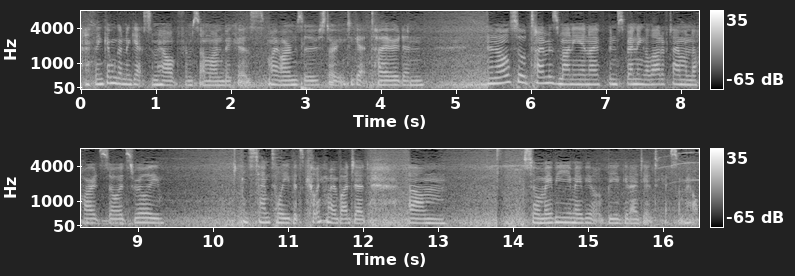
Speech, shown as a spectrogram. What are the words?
I think I'm gonna get some help from someone because my arms are starting to get tired and and also time is money, and I've been spending a lot of time on the heart, so it's really it's time to leave. It's killing my budget. Um, so maybe maybe it'll be a good idea to get some help.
